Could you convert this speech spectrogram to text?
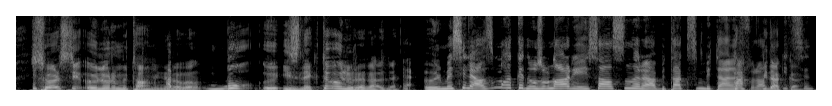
Cersei ölür mü tahminleri alalım. Bu e, izlekte ölür herhalde. Ya, ölmesi lazım. Hakikaten o zaman Arya'yı salsınlar abi. Taksın bir tane Hah, surat bir dakika. gitsin.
